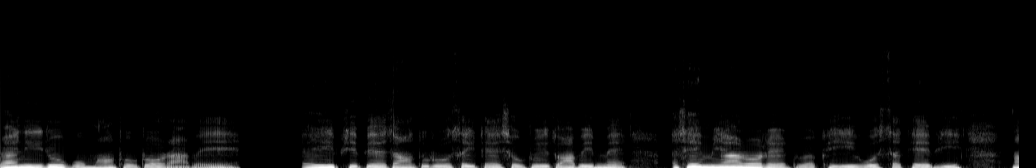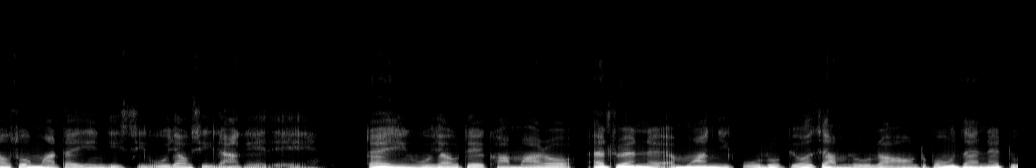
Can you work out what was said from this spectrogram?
ရန်နီတို့ကိုမောင်းထုတ်တော့တာပဲ။ အဲ့ဒီဖြစ်ပျက်ကြောင့်သူတို့စိတ်ထဲရှုပ်ထွေးသွားပေမဲ့အချိန်မရတော့တဲ့အတွက်ခရီးကိုဆက်ခဲ့ပြီးနောက်ဆုံးမှတိုက်ရင်ကြီးစီကိုရောက်ရှိလာခဲ့တယ်။တိုက်ရင်ကိုရောက်တဲ့အခါမှာတော့အက်ဒရက်နဲ့အမွှာညီကိုလို့ပြောကြမလို့လောက်အောင်တပုံစံနဲ့တူ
